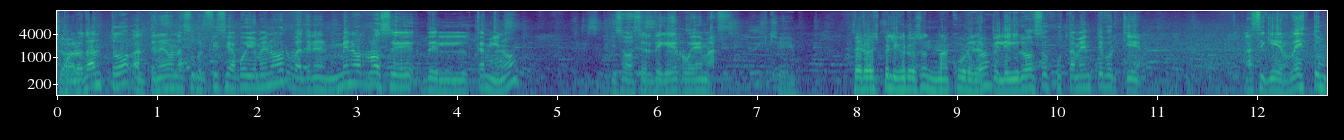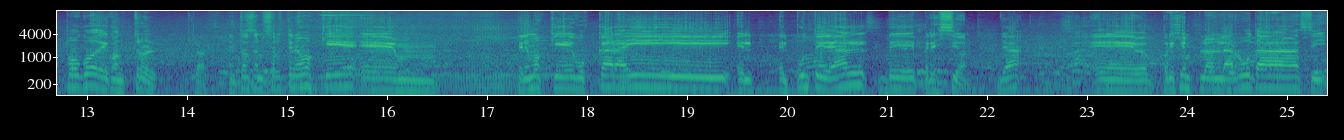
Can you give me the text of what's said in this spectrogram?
Por lo tanto, al tener una superficie de apoyo menor, va a tener menos roce del camino y eso va a hacer de que ruede más. Sí. Pero es peligroso en una Pero curva. es peligroso justamente porque hace que reste un poco de control. Claro. Entonces nosotros tenemos que eh, tenemos que buscar ahí el, el punto ideal de presión, ¿ya? Eh, por ejemplo, en la ruta, si,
